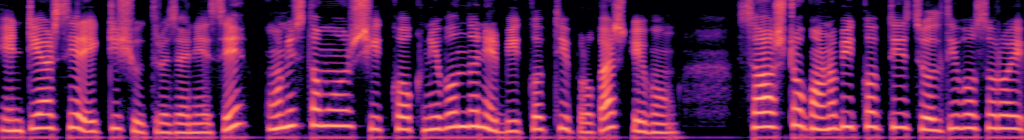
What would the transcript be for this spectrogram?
এনটিআরসি এর একটি সূত্র জানিয়েছে, উনিশতম শিক্ষক নিবন্ধনের বিজ্ঞপ্তি প্রকাশ এবং ষষ্ঠ গণবিজ্ঞপ্তি চলতি বছরই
